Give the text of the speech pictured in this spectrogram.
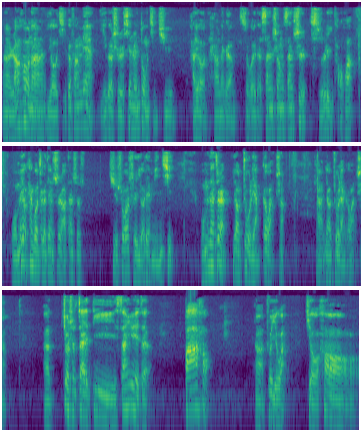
呃，然后呢有几个方面，一个是仙人洞景区，还有还有那个所谓的三生三世十里桃花，我没有看过这个电视啊，但是据说是有点名气。我们在这儿要住两个晚上，啊，要住两个晚上，呃，就是在第三月的。八号啊，住一晚。九号，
